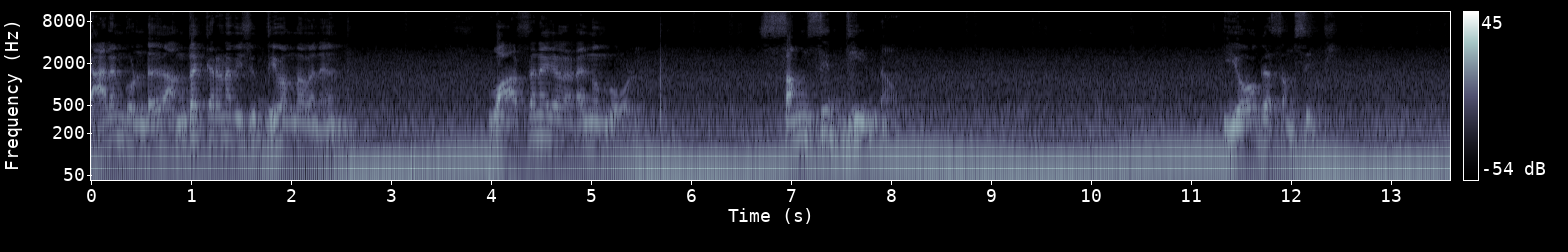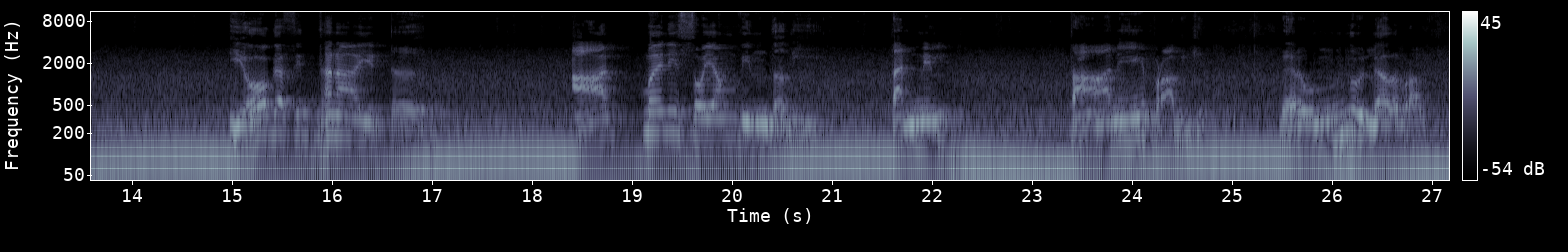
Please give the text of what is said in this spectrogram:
കാലം കൊണ്ട് അന്ധക്കരണ വിശുദ്ധി വന്നവന് വാസനകൾ അടങ്ങുമ്പോൾ സംസിദ്ധി ഉണ്ടാവും. യോഗ സംസിദ്ധി. യോഗസിദ്ധനായിട്ട് ആത്മനി സ്വയം വിന്തതി തന്നിൽ താനേ പ്രാപിക്കുന്നു. വേറെ ഒന്നുമില്ലാതെ പ്രാപിക്കും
